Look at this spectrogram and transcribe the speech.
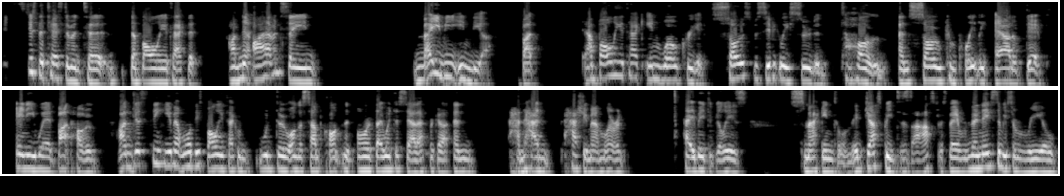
it's just a testament to the bowling attack that I've ne- I haven't seen maybe India, but our bowling attack in world cricket so specifically suited to home and so completely out of depth anywhere but home. I'm just thinking about what this bowling attack would, would do on the subcontinent, or if they went to South Africa and and had Hashim Amla and AB de Villiers smack into them. It'd just be disastrous. There, there needs to be some real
